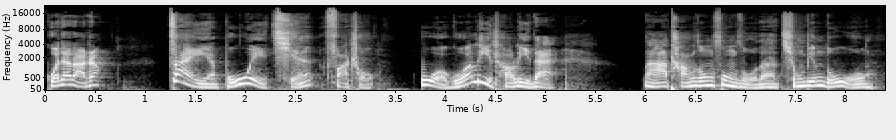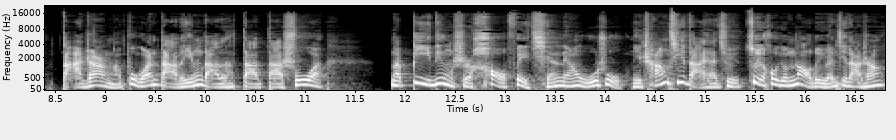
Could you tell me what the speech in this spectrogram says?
国家打仗再也不为钱发愁。我国历朝历代，拿唐宗宋祖的穷兵黩武。打仗啊，不管打的赢打的打打输啊，那必定是耗费钱粮无数。你长期打下去，最后就闹得元气大伤。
